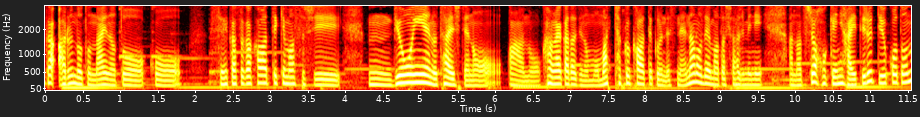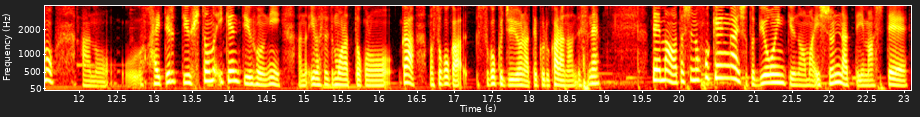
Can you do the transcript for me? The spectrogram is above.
があるのとないのと、こう、生活が変わってきますし、うん、病院への対しての、あの、考え方っていうのも全く変わってくるんですね。なので、私はじめに、あの、私は保険に入ってるっていうことの、あの、入ってるっていう人の意見っていうふうに、あの、言わせてもらったところが、まあ、そこがすごく重要になってくるからなんですね。で、まあ私の保険会社と病院っていうのはまあ一緒になっていまして、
